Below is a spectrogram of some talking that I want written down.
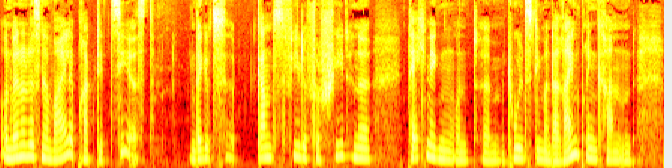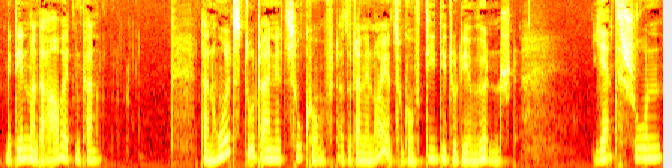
Und wenn du das eine Weile praktizierst, und da gibt es ganz viele verschiedene Techniken und ähm, Tools, die man da reinbringen kann und mit denen man da arbeiten kann, dann holst du deine Zukunft, also deine neue Zukunft, die, die du dir wünschst, jetzt schon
